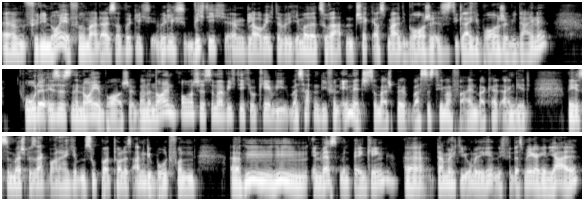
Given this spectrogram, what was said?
Ähm, für die neue Firma, da ist auch wirklich, wirklich wichtig, ähm, glaube ich, da würde ich immer dazu raten, check erstmal die Branche. Ist es die gleiche Branche wie deine? Oder ist es eine neue Branche? Bei einer neuen Branche ist immer wichtig, okay, wie, was hatten die für ein Image zum Beispiel, was das Thema Vereinbarkeit angeht? Wenn ich jetzt zum Beispiel sage, boah, ich habe ein super tolles Angebot von äh, hm, hm, hm, Investment Banking, äh, da möchte ich unbedingt hin. Ich finde das mega genial.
